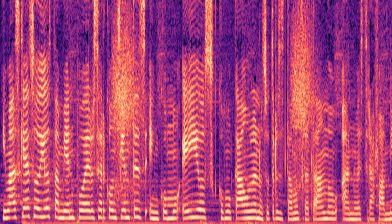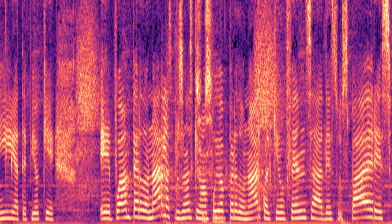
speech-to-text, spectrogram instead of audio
Y más que eso, Dios, también poder ser conscientes en cómo ellos, cómo cada uno de nosotros estamos tratando a nuestra familia. Te pido que eh, puedan perdonar las personas que no han podido perdonar cualquier ofensa de sus padres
